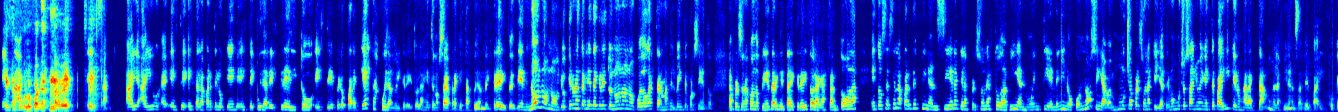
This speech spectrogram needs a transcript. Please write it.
que tampoco lo pagan una vez. Exacto. Hay, hay, este, está la parte lo que es este, cuidar el crédito, este, pero ¿para qué estás cuidando el crédito? La gente no sabe para qué estás cuidando el crédito, ¿entiendes? No, no, no, yo quiero una tarjeta de crédito, no, no, no, puedo gastar más del 20%. Las personas cuando piden tarjeta de crédito la gastan toda entonces, es la parte financiera que las personas todavía no entienden y no conocen. Ya vemos muchas personas que ya tenemos muchos años en este país y que nos adaptamos a las finanzas del país, ¿ok?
